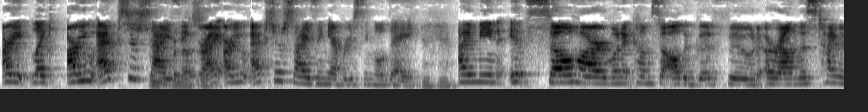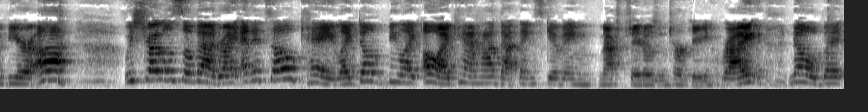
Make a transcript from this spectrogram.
are you like are you exercising right are you exercising every single day Mhm. i mean it's so hard when it comes to all the good food around this time of year ah we struggle so bad right and it's okay like don't be like oh i can't have that thanksgiving mashed potatoes and turkey right no but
